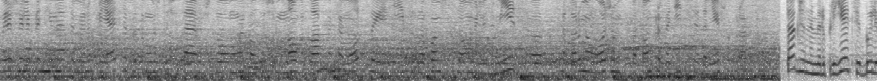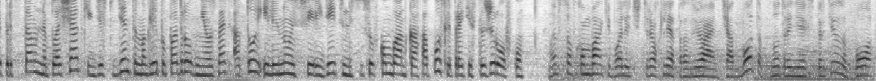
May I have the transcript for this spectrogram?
Мы решили прийти на это мероприятие, потому что считаем, что мы получим много классных эмоций и познакомимся с новыми людьми, э, с которыми мы можем потом проходить дальнейшую. Также на мероприятии были представлены площадки, где студенты могли поподробнее узнать о той или иной сфере деятельности Совкомбанка, а после пройти стажировку. Мы в Совкомбанке более четырех лет развиваем чат-ботов, внутреннюю экспертизу по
